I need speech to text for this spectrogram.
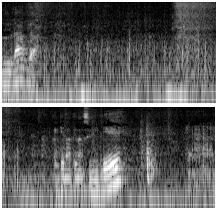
Nilaga. Lagyan natin ng sili. Yan.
